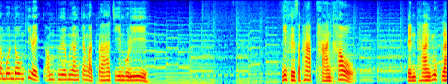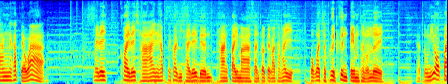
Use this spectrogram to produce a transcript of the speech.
ตำบลดงขี้เหล็กอำเภอเมืองจังหวัดปราจีนบุรี นี่คือสภาพทางเข้า เป็นทางลูกรังนะครับ แต่ว่าไม่ได้ค่อยได้ใช้นะครับ ไม่ค่อยมีใครได้เดินทางไปมาสัญจรไปมาทำให้บอกว่าจะพืชขึ้นเต็มถนนเลย ตรงนี้ออกไป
